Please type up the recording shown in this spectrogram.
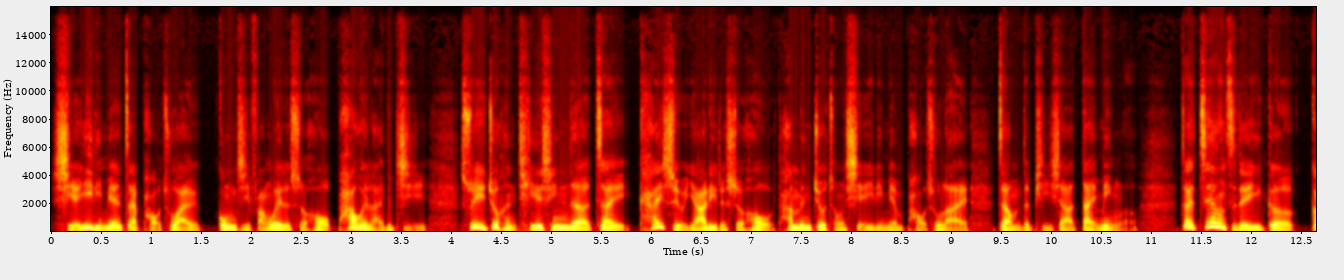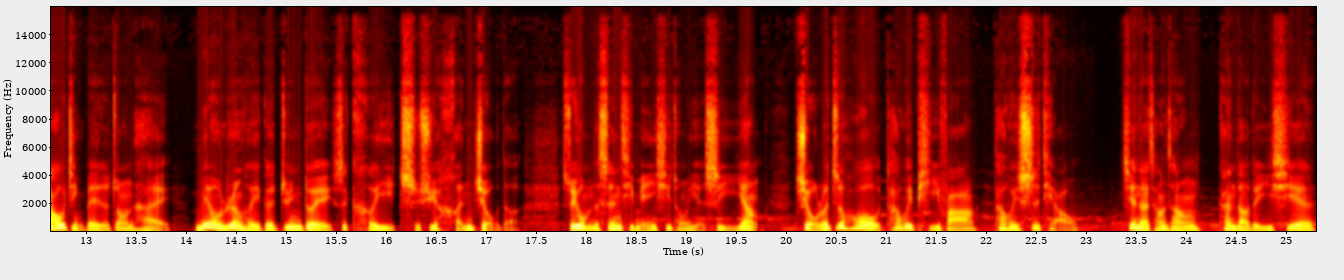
血液里面再跑出来攻击防卫的时候，怕会来不及，所以就很贴心的，在开始有压力的时候，他们就从血液里面跑出来，在我们的皮下待命了。在这样子的一个高警备的状态，没有任何一个军队是可以持续很久的，所以我们的身体免疫系统也是一样，久了之后，它会疲乏，它会失调。现在常常看到的一些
